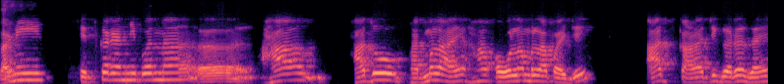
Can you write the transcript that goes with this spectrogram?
आणि शेतकऱ्यांनी पण हा हा जो फॉर्म्युला आहे हा अवलंबला पाहिजे. आज काळाची गरज आहे.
